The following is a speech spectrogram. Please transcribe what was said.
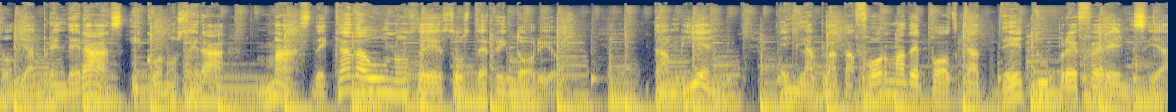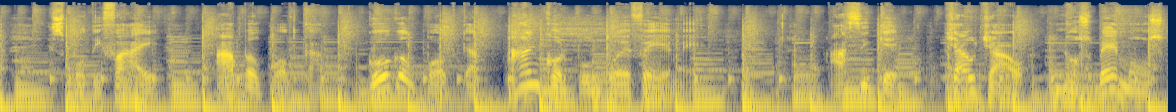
donde aprenderás y conocerás más de cada uno de estos territorios. También en la plataforma de podcast de tu preferencia, Spotify, Apple Podcast, Google Podcast, Anchor.fm. Así que, chao chao, nos vemos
